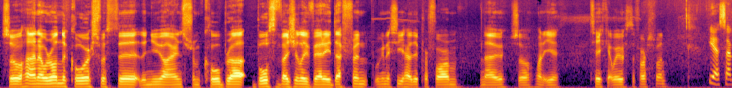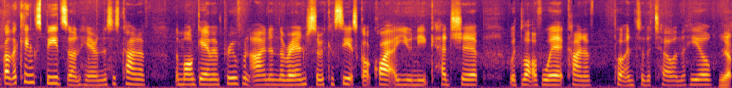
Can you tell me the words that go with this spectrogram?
So Hannah, we're on the course with the, the new irons from Cobra, both visually very different. We're going to see how they perform now, so why don't you take it away with the first one? Yes, I've got the King Speedzone here and this is kind of the more game improvement iron in the range, so we can see it's got quite a unique head shape with a lot of weight kind of put into the toe and the heel. Yep.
